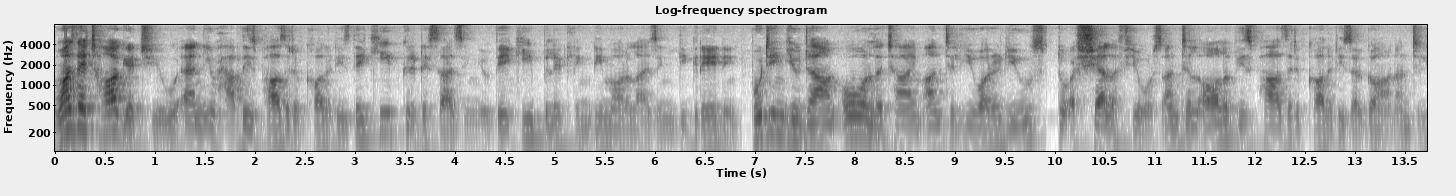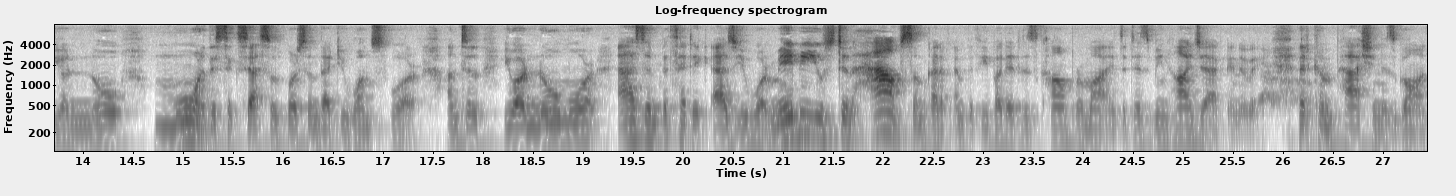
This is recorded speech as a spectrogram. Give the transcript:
Once they target you and you have these positive qualities, they keep criticizing you, they keep belittling, demoralizing, degrading, putting you down all the time until you are reduced to a shell of yours, until all of these positive qualities are gone, until you're no more the successful person that you once were, until you are no more as empathetic as you were. Maybe you still have some kind of empathy, but it is compromised, it has been hijacked in a way. That compassion is gone,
